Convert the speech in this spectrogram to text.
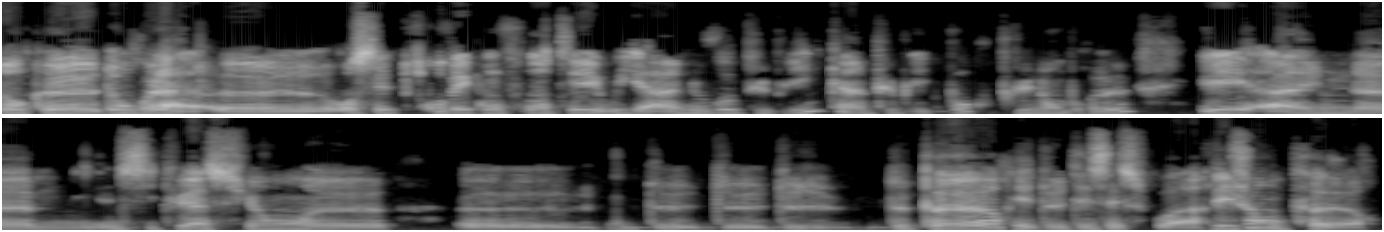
Donc, euh, donc voilà, euh, on s'est trouvé confronté, oui, à un nouveau public, à un public beaucoup plus nombreux et à une, euh, une situation euh, euh, de, de, de, de, peur et de désespoir. Les gens ont peur.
